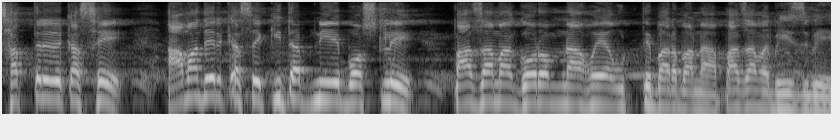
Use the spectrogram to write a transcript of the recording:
ছাত্রের কাছে, আমাদের কাছে কিতাব নিয়ে বসলে পাজামা গরম না হয়ে উঠতে পারবা না, পাজামা ভিজবে।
